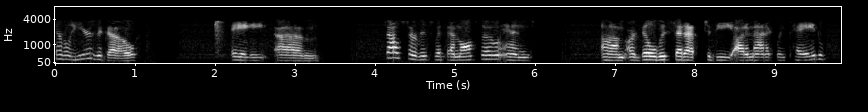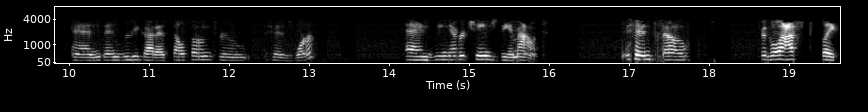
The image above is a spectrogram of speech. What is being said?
several years ago a um, cell service with them also, and um, our bill was set up to be automatically paid. And then Rudy got a cell phone through his work, and we never changed the amount. And so, for the last like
